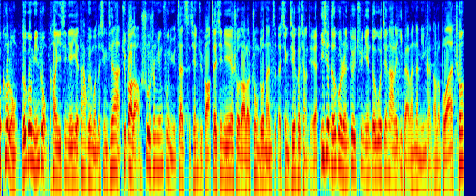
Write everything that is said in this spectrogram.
科隆，德国民众抗议新年夜大规模的性侵案。据报道，数十名妇女在此前举报，在新年夜受到了众多男子的性侵和抢劫。一些德国人对去年德国接纳了一百万难民感到了不安，称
